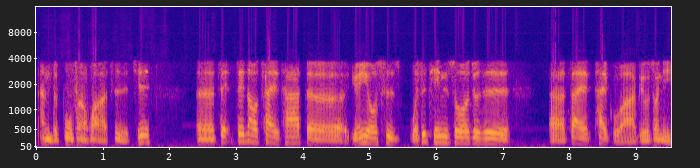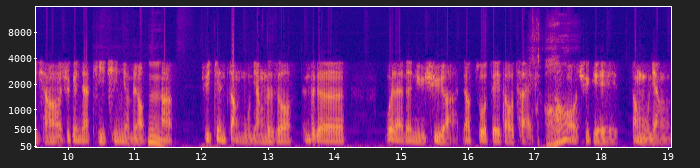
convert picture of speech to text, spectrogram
蛋的部分的话是，其实，呃，这这道菜它的缘由是，我是听说就是，呃，在泰国啊，比如说你想要去跟人家提亲，有没有？嗯。那去见丈母娘的时候，这个未来的女婿啊，要做这道菜，哦、然后去给丈母娘，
